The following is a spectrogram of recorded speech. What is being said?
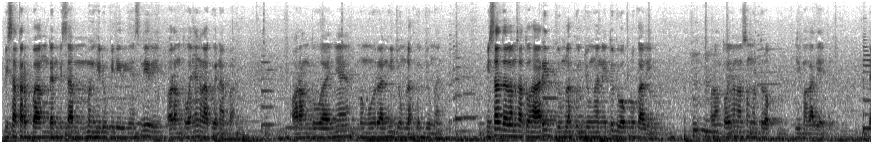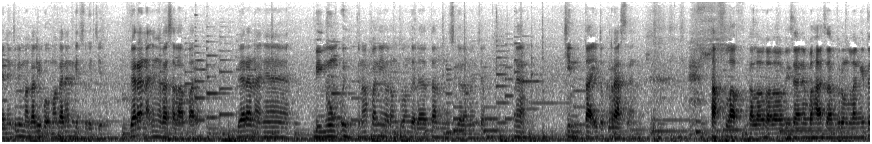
bisa terbang dan bisa menghidupi dirinya sendiri orang tuanya ngelakuin apa? Orang tuanya mengurangi jumlah kunjungan. Misal dalam satu hari jumlah kunjungan itu 20 kali. Orang tuanya langsung ngedrop lima kali aja. Dan itu lima kali bawa makanan kecil-kecil. Biar anaknya ngerasa lapar. Biar anaknya bingung, wih kenapa nih orang tua nggak datang? segala macam. Nah cinta itu keras kan tough love kalau kalau misalnya bahasa berulang itu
